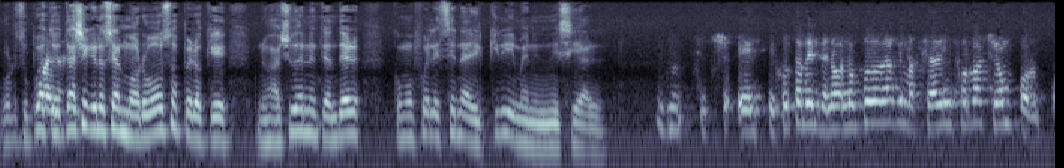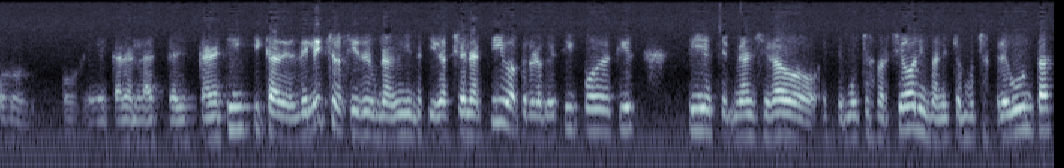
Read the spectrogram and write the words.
por supuesto, detalles que no sean morbosos, pero que nos ayuden a entender cómo fue la escena del crimen inicial. Este, justamente no, no puedo dar demasiada información por, por, por la característica del hecho, es una, investigación activa, pero lo que sí puedo decir, sí, este, me han llegado este, muchas versiones, me han hecho muchas preguntas,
